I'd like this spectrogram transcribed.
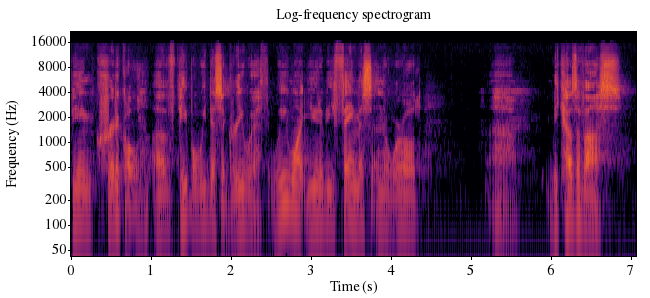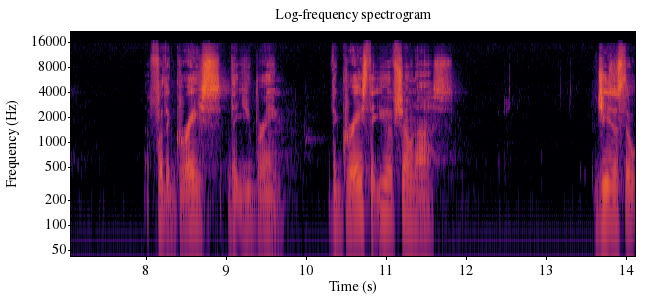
being critical of people we disagree with. We want you to be famous in the world because of us, for the grace that you bring, the grace that you have shown us. Jesus, the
